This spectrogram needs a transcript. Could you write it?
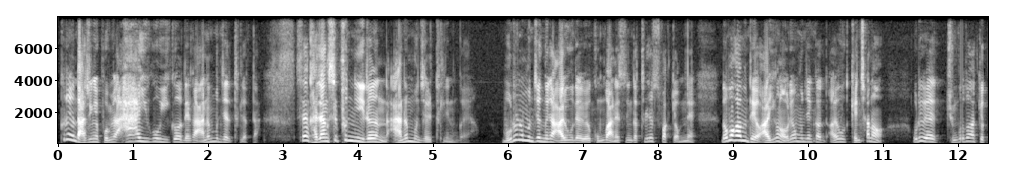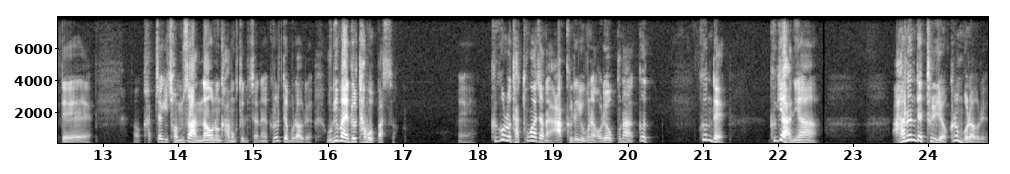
그러면 나중에 보면 아 이거 이거 내가 아는 문제를 틀렸다. 세상 가장 슬픈 일은 아는 문제를 틀리는 거예요. 모르는 문제는 그냥 아이고 내가 왜 공부 안 했으니까 틀릴 수밖에 없네. 넘어가면 돼요. 아 이건 어려운 문제니까 아이고 괜찮아. 우리 왜 중고등학교 때 어, 갑자기 점수 안 나오는 과목들 있잖아요. 그럴 때 뭐라 그래요? 우리 반 애들 다 못 봤어. 예. 그걸로 다 통하잖아요. 아 그래 이번에 어려웠구나. 끝. 근데 그게 아니야. 아는데 틀려. 그럼 뭐라 그래요?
